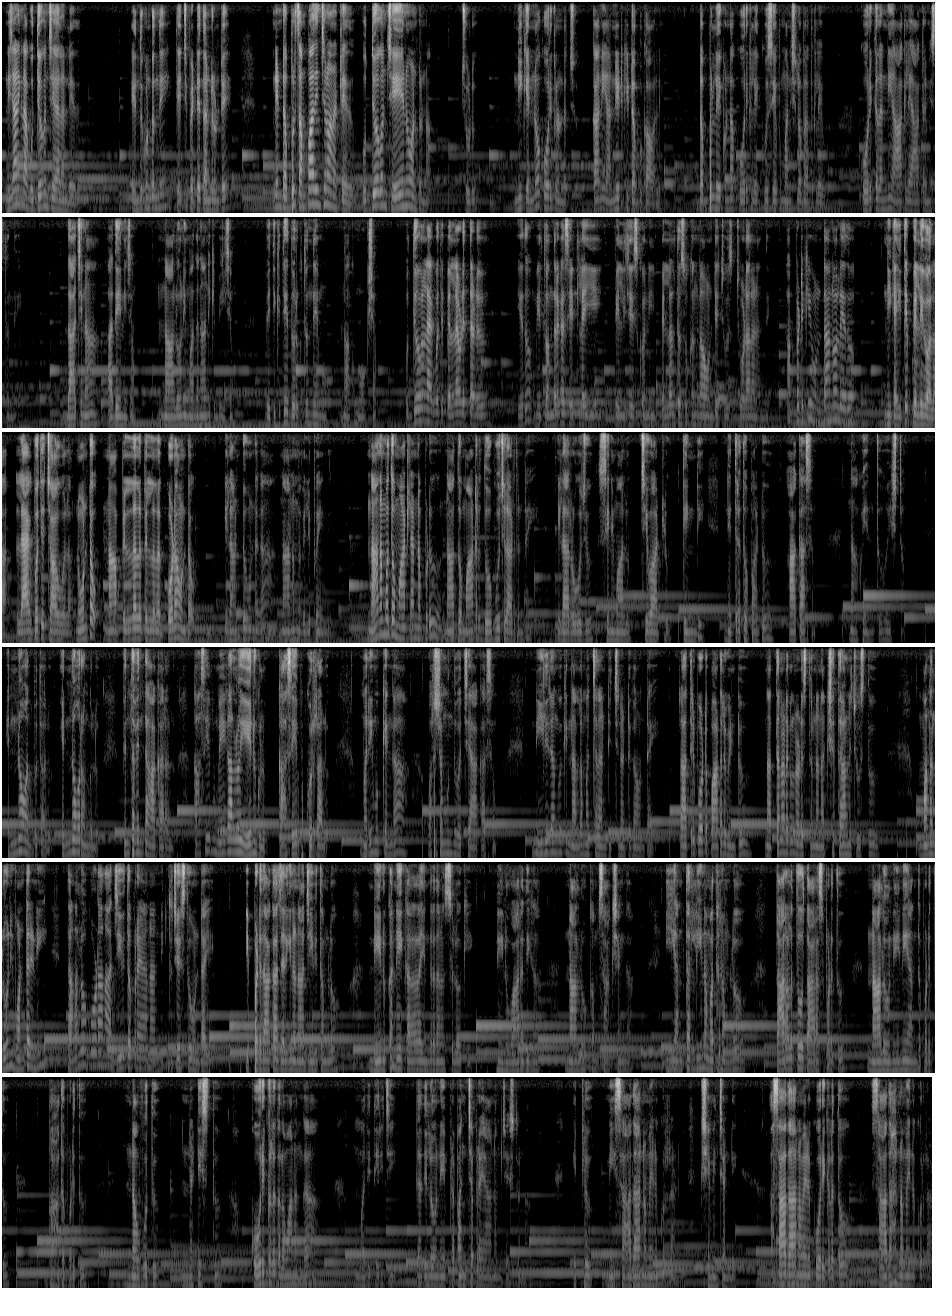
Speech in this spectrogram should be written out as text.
నిజానికి నాకు ఉద్యోగం చేయాలని లేదు. ఎందుకుంటుంది? తెచ్చిపెట్టే తండ్రి ఉంటే నేను డబ్బులు సంపాదించను అనట్లేదు. ఉద్యోగం చేయను అంటున్నా. చూడు నీకెన్నో కోరికలు ఉండొచ్చు కానీ అన్నిటికీ డబ్బు కావాలి. డబ్బులు లేకుండా కోరికలు ఎక్కువసేపు మనిషిలో బ్రతకలేవు. కోరికలన్నీ ఆకలి ఆక్రమిస్తుంది. దాచినా అదే నిజం. నాలోని మదనానికి బీజం. వెతికితే దొరుకుతుందేమో నాకు మోక్షం. ఉద్యోగం లేకపోతే పిల్లనెవడెత్తాడు ఏదో మీరు తొందరగా సెటిల్ అయ్యి పెళ్ళి చేసుకొని పిల్లలతో సుఖంగా ఉంటే చూ చూడాలని ఉంది అప్పటికీ ఉంటానో లేదో? నీకైతే పెళ్ళిగోలా లేకపోతే చావుగోలా నువ్వు ఉంటావు నా పిల్లల పిల్లలకు కూడా ఉంటావు. ఇలా అంటూ ఉండగా నానమ్మ వెళ్ళిపోయింది. నానమ్మతో మాట్లాడినప్పుడు నాతో మాటలు దోబూచులాడుతుంటాయి. ఇలా రోజు సినిమాలు చివాట్లు తిండి నిద్రతో పాటు ఆకాశం నాకు ఎంతో ఇష్టం. ఎన్నో అద్భుతాలు ఎన్నో రంగులు వింత వింత ఆకారాలు కాసేపు మేఘాల్లో ఏనుగులు కాసేపు గుర్రాలు మరీ ముఖ్యంగా వర్షం ముందు వచ్చే ఆకాశం. నీలిరంగుకి నల్ల మచ్చలు అంటించినట్టుగా ఉంటాయి. రాత్రిపూట పాటలు వింటూ నత్తనడకలు నడుస్తున్న నక్షత్రాలను చూస్తూ మనలోని ఒంటరిని తనలో కూడా నా జీవిత ప్రయాణాన్ని గుర్తు చేస్తూ ఉంటాయి. ఇప్పటిదాకా జరిగిన నా జీవితంలో నేను కనే కలల ఇంద్రధనస్సులోకి నేను వారధిగా నా లోకం సాక్ష్యంగా ఈ అంతర్లీన మథనంలో తారలతో తారసపడుతూ నాలో నేనే అందపడుతూ బాధపడుతూ నవ్వుతూ నటిస్తూ కోరికల కలమానంగా మది తెరిచి గదిలోనే ప్రపంచ ప్రయాణం చేస్తున్నా. ఇట్లు మీ సాధారణమైన కుర్రాడు. క్షమించండి. అసాధారణమైన కోరికలతో సాధారణమైన కుర్రాడు.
